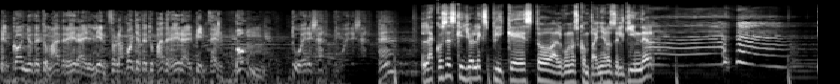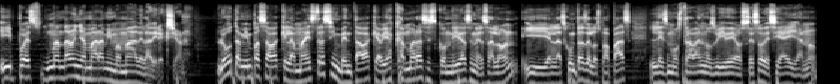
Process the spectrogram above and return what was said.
El coño de tu madre era el lienzo, la polla de tu padre era el pincel. ¡Bum! Tú eres arte. Tú eres arte. ¿Eh? La cosa es que yo le expliqué esto a algunos compañeros del kinder y pues mandaron llamar a mi mamá de la dirección. Luego también pasaba que la maestra se inventaba que había cámaras escondidas en el salón y en las juntas de los papás les mostraban los videos, eso decía ella, ¿no?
